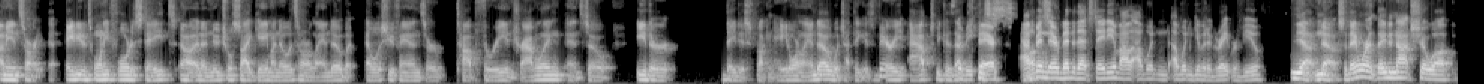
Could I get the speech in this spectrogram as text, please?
I mean, sorry, 80 to 20 Florida State uh, in a neutral site game. I know it's in Orlando, but LSU fans are top three in traveling. And so either they just fucking hate Orlando, which I think is very apt because that to be fair. Sucks. I've been there, been to that stadium. I, I, wouldn't, I wouldn't give it a great review. Yeah, no. So they weren't, they did not show up.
